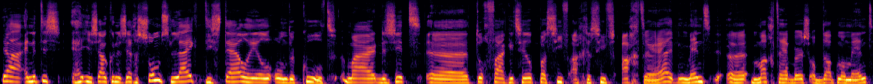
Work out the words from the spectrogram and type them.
Ja, en het is, je zou kunnen zeggen, soms lijkt die stijl heel onderkoeld. Maar er zit uh, toch vaak iets heel passief-agressiefs achter. Hè? Mens, uh, machthebbers op dat moment,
